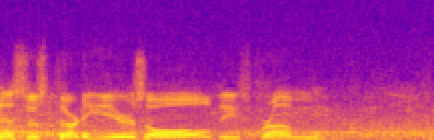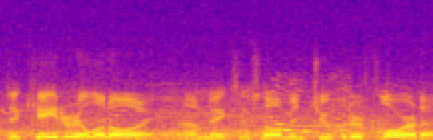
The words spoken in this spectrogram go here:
Innis is 30 years old. He's from Decatur, Illinois. Now makes his home in Jupiter, Florida.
